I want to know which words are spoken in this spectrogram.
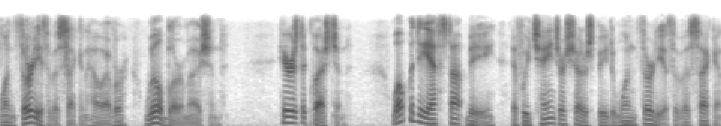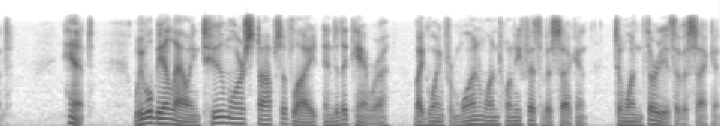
1 30th of a second, however, will blur motion. Here is the question. What would the f-stop be if we change our shutter speed to 1 30th of a second? Hint, we will be allowing two more stops of light into the camera by going from 1 125th of a second to 1 30th of a second.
